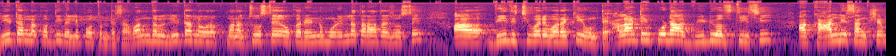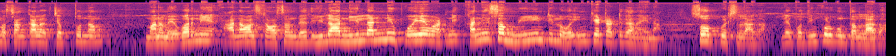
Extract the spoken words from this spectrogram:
లీటర్ల కొద్దీ వెళ్ళిపోతుంటాయి సార్. వందల లీటర్ల వరకు మనం చూస్తే ఒక రెండు మూడు ఇళ్ళ తర్వాత చూస్తే ఆ వీధి చివరి వరకు ఉంటాయి. అలాంటివి కూడా వీడియోస్ తీసి ఆ కాలనీ సంక్షేమ సంఘాలకు చెప్తున్నాం. మనం ఎవరిని అనవలసిన అవసరం లేదు. ఇలా నీళ్ళన్నీ పోయే వాటిని కనీసం మీ ఇంటిలో ఇంకేటట్టుగానైనా సోక్ పిట్స్ లాగా లేకపోతే ఇంకుడు గుంతల్లాగా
